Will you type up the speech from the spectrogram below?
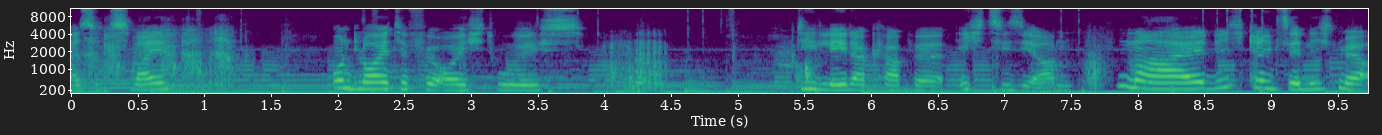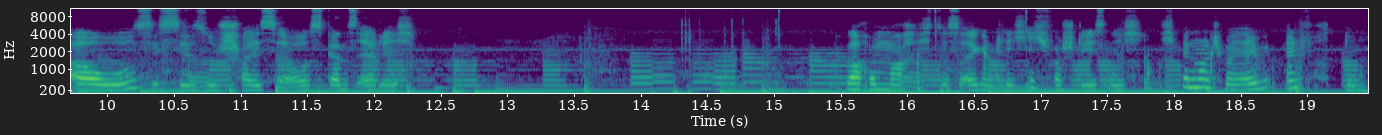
Also zwei. Und Leute, für euch tue ich's. Die Lederkappe. Ich zieh sie an. Nein, ich krieg sie nicht mehr aus. Ich sehe so scheiße aus, ganz ehrlich. Warum mache ich das eigentlich? Ich verstehe es nicht. Ich bin manchmal einfach dumm.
